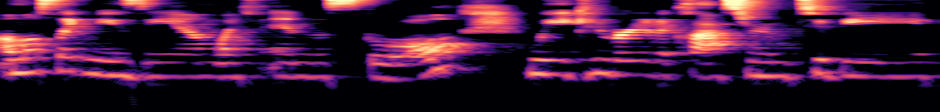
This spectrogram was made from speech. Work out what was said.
almost like museum within the school. We converted a classroom to be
